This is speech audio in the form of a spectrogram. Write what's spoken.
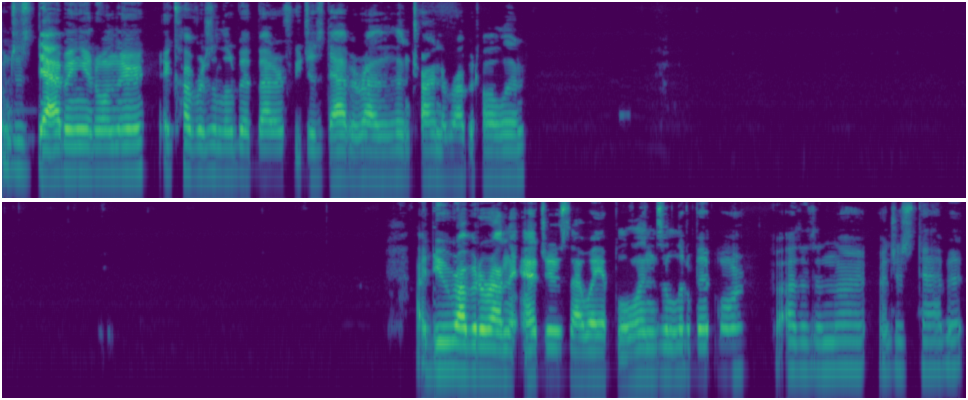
I'm just dabbing it on there. It covers a little bit better if you just dab it rather than trying to rub it all in. I do rub it around the edges, that way it blends a little bit more. But other than that, I just dab it.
